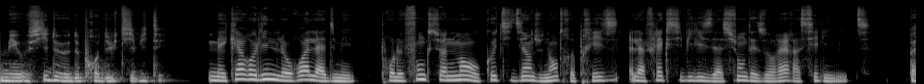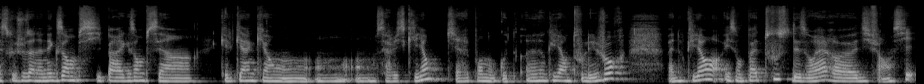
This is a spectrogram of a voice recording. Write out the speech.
mais aussi de productivité. Mais Caroline Leroy l'admet pour le fonctionnement au quotidien d'une entreprise, la flexibilisation des horaires a ses limites. Parce que je vous donne un exemple. Si par exemple c'est un quelqu'un qui est en, service client, qui répond donc à nos clients tous les jours, bah, nos clients ils n'ont pas tous des horaires euh, différenciés.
